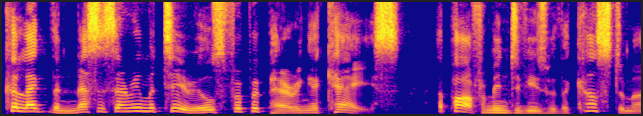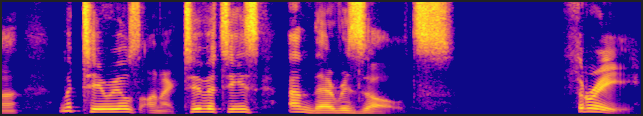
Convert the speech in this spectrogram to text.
Collect the necessary materials for preparing a case. Apart from interviews with the customer, materials on activities and their results. 3.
